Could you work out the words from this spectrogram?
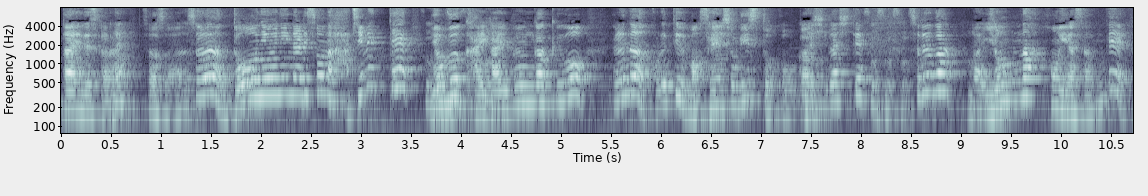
大変ですからね、そうそう。それは導入になりそうな初めて読む海外文学をやるならこれっていう、まあ、選書リストを公開しだして、そうそうそうそれが、まあ、うんいろんな本屋さんで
